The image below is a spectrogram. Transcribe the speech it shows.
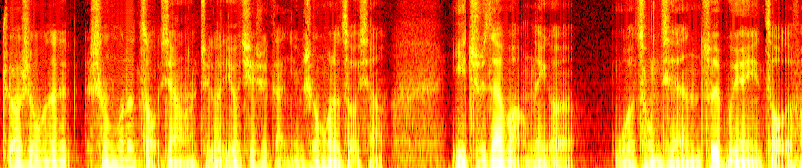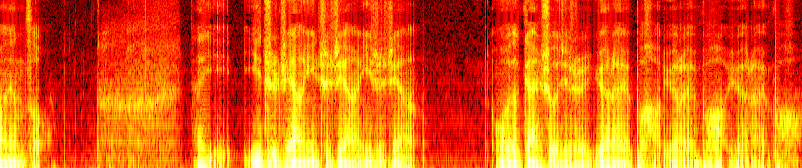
主要是我的生活的走向，这个尤其是感情生活的走向，一直在往那个我从前最不愿意走的方向走，他一一直这样，一直这样，一直这样。我的感受就是越来越不好，越来越不好，越来越不好。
